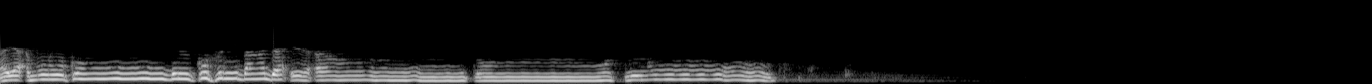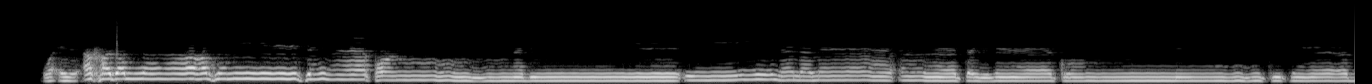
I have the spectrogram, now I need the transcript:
أيأمركم بالكفر بعد إذ أنتم مسلمون؟ وإذ أخذ الله ميثاق النبيين لما آتيناكم من كتاب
